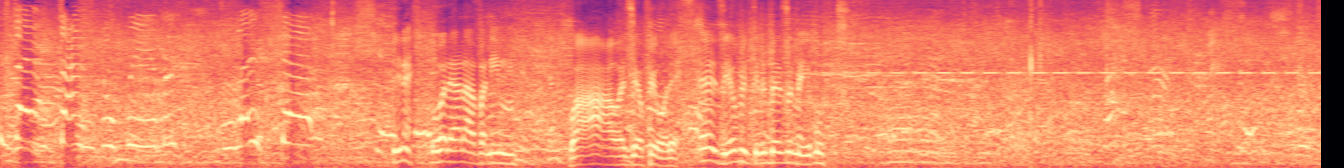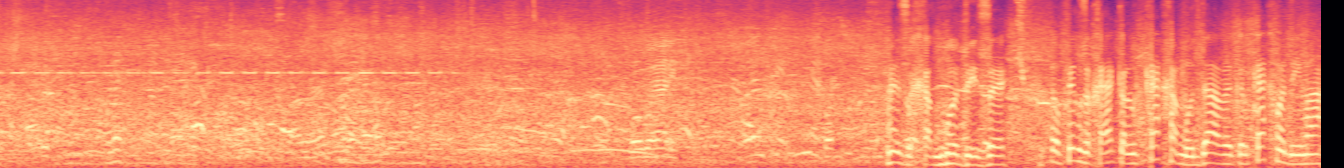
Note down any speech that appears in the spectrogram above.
יש להם טנדובים. אולי ש... ש- הנה, הוא עולה על האבנים. וואו, איזה יופי הוא עולה. איזה יופי, תראי באיזה מהירות. איזה חמודי זה. אופיר זו חיה כל כך חמודה וכל כך מדהימה.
